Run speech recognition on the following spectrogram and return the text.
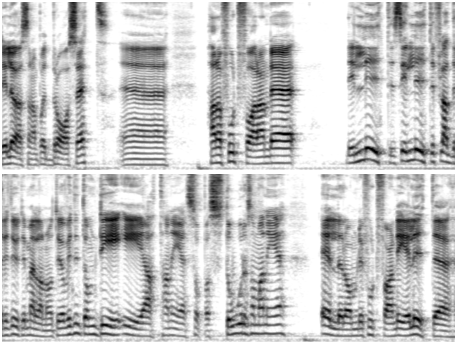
det löser han på ett bra sätt. Eh, han har fortfarande det är lite, ser lite fladdrigt ut emellanåt. Jag vet inte om det är att han är så pass stor som han är. Eller om det fortfarande är lite,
